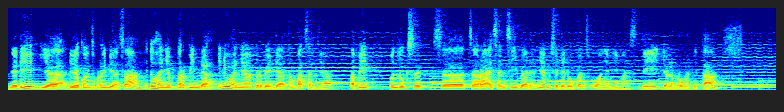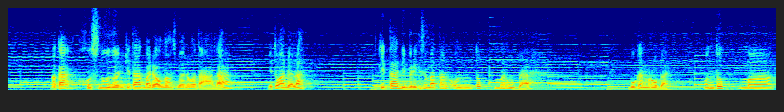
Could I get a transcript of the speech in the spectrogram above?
jadi ya dilakukan seperti biasa itu hanya berpindah ini hanya berbeda tempat saja tapi untuk se secara esensi ibadahnya bisa dilakukan semuanya di mas di dalam rumah kita. Maka husnuzon kita kepada Allah Subhanahu wa taala itu adalah kita diberi kesempatan untuk merubah bukan merubah, untuk me,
